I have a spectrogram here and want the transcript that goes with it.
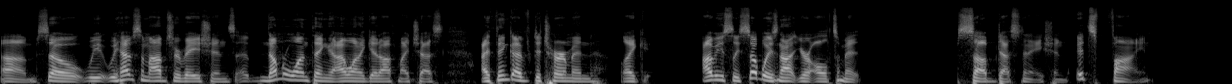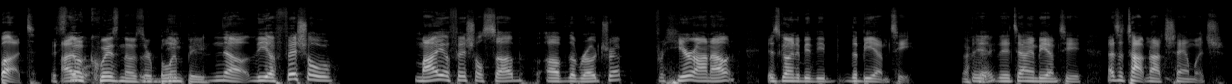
Um, so we we have some observations. Uh, number one thing that I want to get off my chest, I think I've determined like obviously Subway's not your ultimate sub destination. It's fine, but It's I no Quiznos or the- Blimpie. no, the official, my official sub of the road trip for here on out is going to be the the BMT okay. the, the Italian BMT. That's a top notch sandwich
